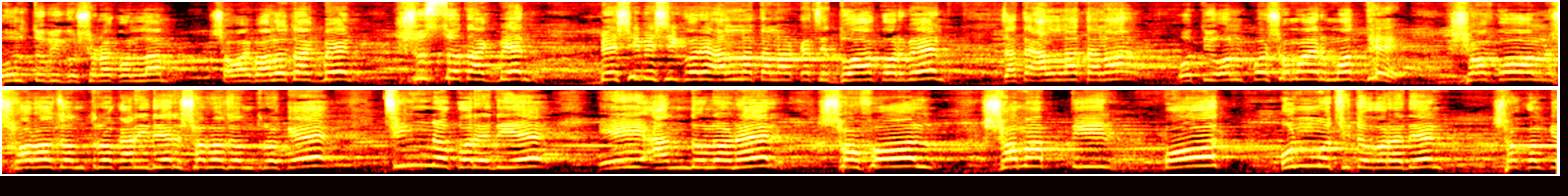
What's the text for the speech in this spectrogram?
মুলতবি ঘোষণা করলাম। সবাই ভালো থাকবেন, সুস্থ থাকবেন, বেশি বেশি করে আল্লাহ তালার কাছে দোয়া করবেন, যাতে আল্লাহ তালা অতি অল্প সময়ের মধ্যে সকল ষড়যন্ত্রকারীদের ষড়যন্ত্রকে ছিন্ন করে দিয়ে এই আন্দোলনের সফল সমাপ্তির পথ উন্মোচিত করে দেন। সকলকে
